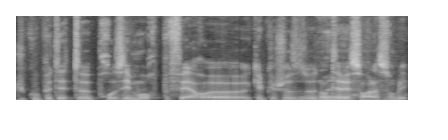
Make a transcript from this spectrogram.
du coup peut-être pro Zemmour, peut faire quelque chose d'intéressant à l'Assemblée.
